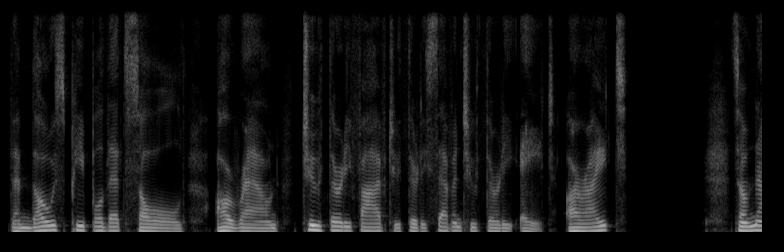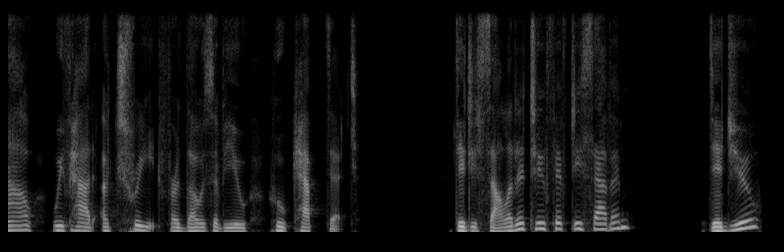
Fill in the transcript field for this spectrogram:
than those people that sold around 235, 237, 238. All right. So now we've had a treat for those of you who kept it. Did you sell it at 257? Did you?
